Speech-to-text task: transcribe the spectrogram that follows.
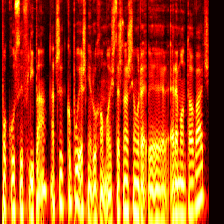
pokusy flipa? Znaczy kupujesz nieruchomość, zaczynasz ją re remontować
